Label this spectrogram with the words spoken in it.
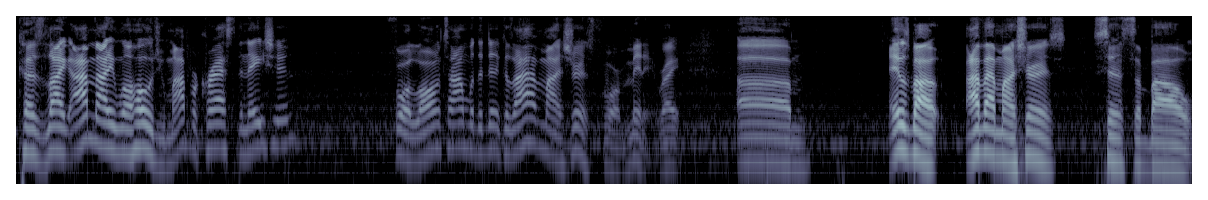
Because, like, I'm not even gonna hold you. My procrastination for a long time with the dentist, because I have my insurance for a minute, right? Um, it was about I've had my insurance since about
